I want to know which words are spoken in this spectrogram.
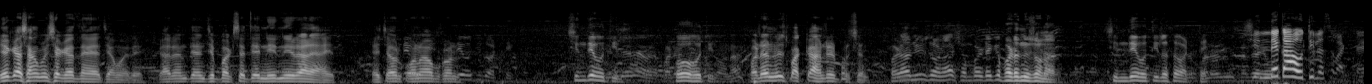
हे काय सांगू शकत नाही याच्यामध्ये कारण त्यांचे पक्ष ते निरनिराळे आहेत. याच्यावर कोणा कोण शिंदे होतील. हो होतील. फडणवीस पक्का हंड्रेड पर्सेंट फडणवीस होणार शंभर टक्के फडणवीस होणार. शिंदे होतील असं वाटतंय. शिंदे का होतील असं वाटतंय?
